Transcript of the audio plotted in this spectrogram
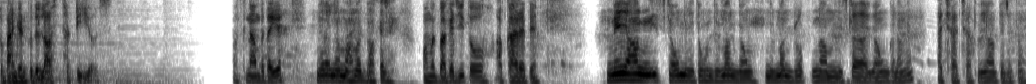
abandoned for the last 30 years. आपका नाम बताइए मेरा नाम मोहम्मद बाकर है मोहम्मद बाकर जी तो आप कहाँ रहते हैं मैं यहाँ इस गांव में रहता हूँ दुरमान गांव दुरमान ब्लॉक नाम इसका गांव का नाम है अच्छा अच्छा तो यहाँ पे रहता हूँ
